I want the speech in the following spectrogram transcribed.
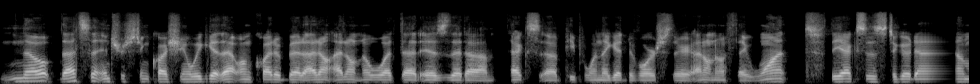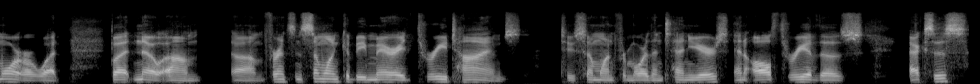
No that's an interesting question. We get that one quite a bit. I don't i don't know what that is that um, ex uh, people when they get divorced they i don't know if they want the exes to go down more or what but no um, um, for instance someone could be married three times to someone for more than 10 years and all three of those exes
